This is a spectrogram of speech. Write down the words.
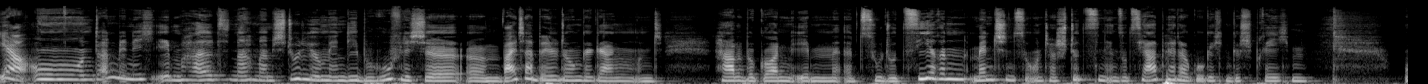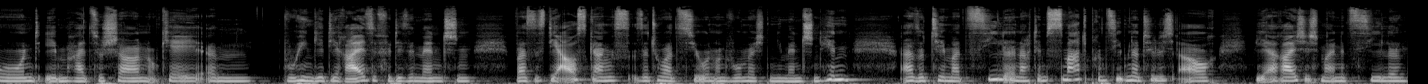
Ja, und dann bin ich eben halt nach meinem Studium in die berufliche ähm, Weiterbildung gegangen und habe begonnen eben äh, zu dozieren, Menschen zu unterstützen in sozialpädagogischen Gesprächen und eben halt zu schauen, okay, ähm, wohin geht die Reise für diese Menschen? Was ist die Ausgangssituation und wo möchten die Menschen hin? Also Thema Ziele nach dem SMART-Prinzip natürlich auch. Wie erreiche ich meine Ziele?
